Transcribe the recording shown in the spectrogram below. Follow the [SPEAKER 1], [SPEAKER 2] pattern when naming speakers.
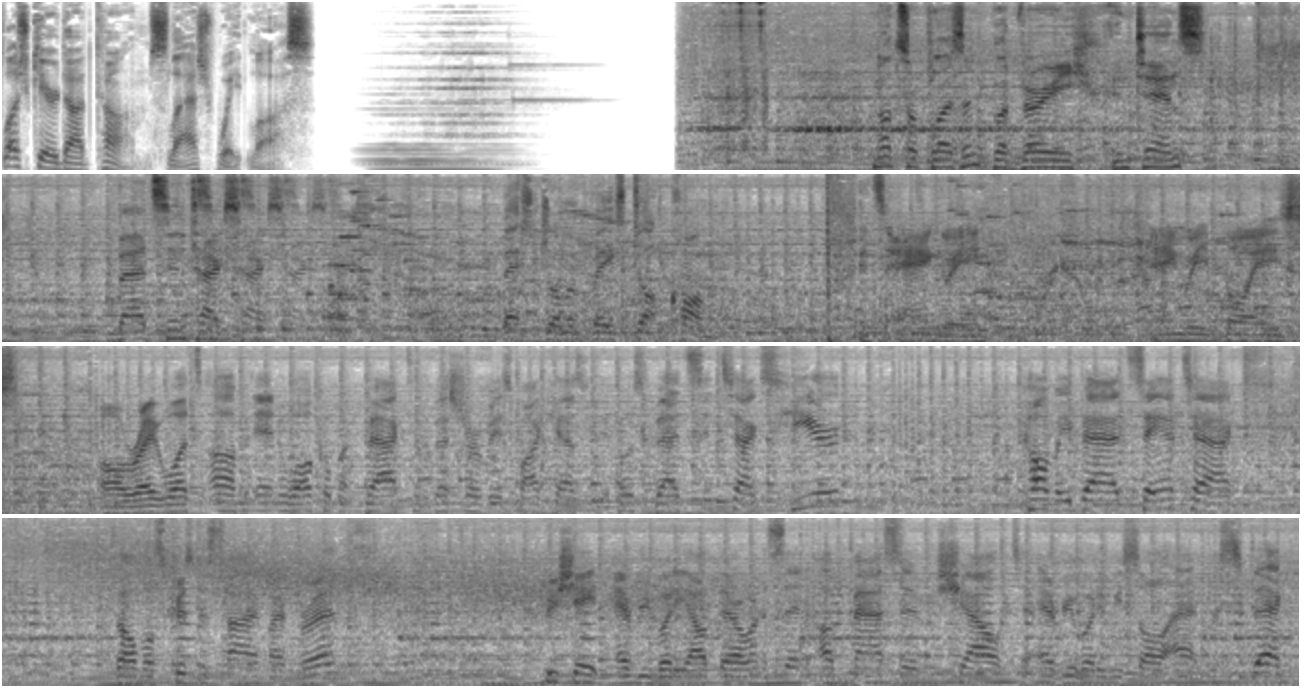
[SPEAKER 1] plushcare.com slash weight loss.
[SPEAKER 2] Not so pleasant, but very intense. Bad syntax.
[SPEAKER 3] BestDrumAndBass.com.
[SPEAKER 4] It's angry. Angry boys.
[SPEAKER 5] All right, what's up, and welcome back to the Best Drum and Bass Podcast with your host Bad Syntax here. Call me Bad Santax. It's almost Christmas time, my friends. Appreciate everybody out there. I want to send a massive shout to everybody we saw at Respect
